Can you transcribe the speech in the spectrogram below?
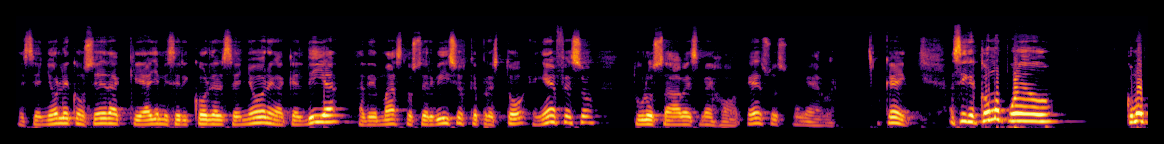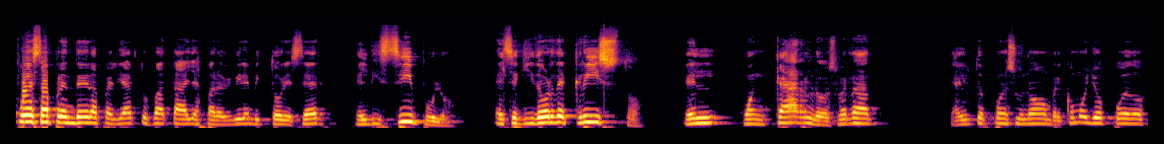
El Señor le conceda que haya misericordia del Señor en aquel día. Además, los servicios que prestó en Éfeso, tú lo sabes mejor. Eso es un héroe. Ok. Así que, ¿cómo puedo, cómo puedes aprender a pelear tus batallas para vivir en victoria y ser el discípulo, el seguidor de Cristo, el Juan Carlos, ¿verdad? Y ahí usted pone su nombre. ¿Cómo yo puedo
